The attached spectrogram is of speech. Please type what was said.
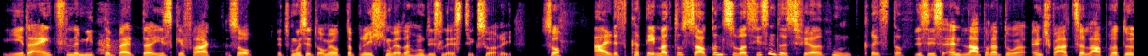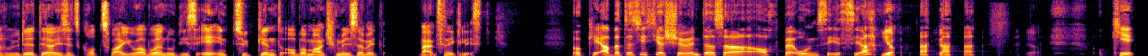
jeder einzelne Mitarbeiter ist gefragt, so, jetzt muss ich da mal unterbrechen, weil der Hund ist lästig, sorry. So, alles kein Thema. Du sag uns, was ist denn das für ein Hund, Christoph? Das ist ein Labrador, ein schwarzer Labrador-Rüde, der ist jetzt gerade zwei Jahre geworden und ist eh entzückend, aber manchmal ist er halt wahnsinnig lästig. Okay, aber das ist ja schön, dass er auch bei uns ist, ja? Ja. ja, ja. Okay,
